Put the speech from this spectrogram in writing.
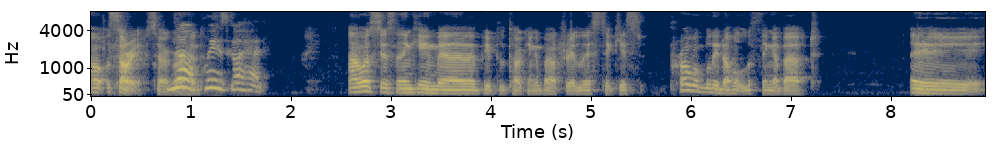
oh, sorry, sorry. go No, ahead. please go ahead. I was just thinking, uh, people talking about realistic is probably the whole thing about. Uh,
